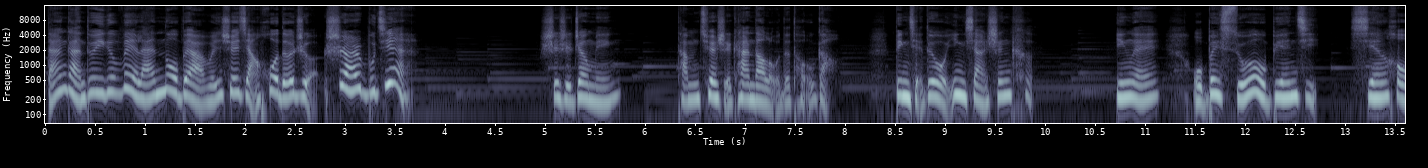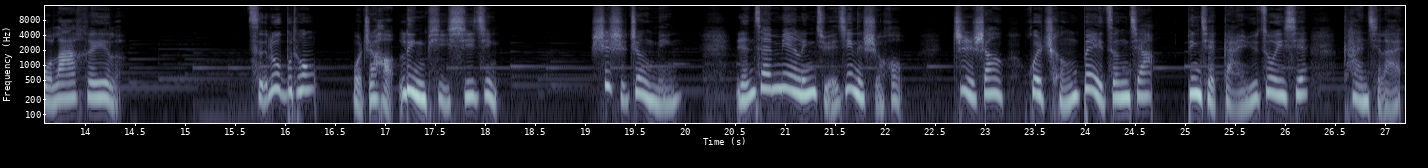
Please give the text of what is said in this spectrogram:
胆敢对一个未来诺贝尔文学奖获得者视而不见。事实证明，他们确实看到了我的投稿，并且对我印象深刻。因为我被所有编辑先后拉黑了，此路不通，我只好另辟蹊径。事实证明，人在面临绝境的时候，智商会成倍增加，并且敢于做一些看起来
